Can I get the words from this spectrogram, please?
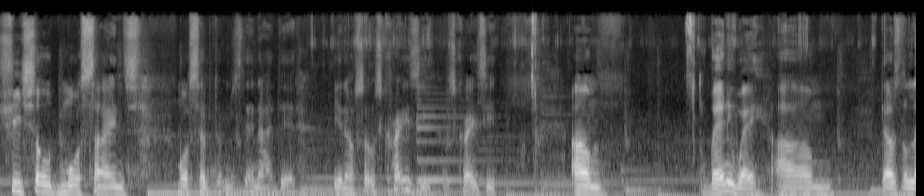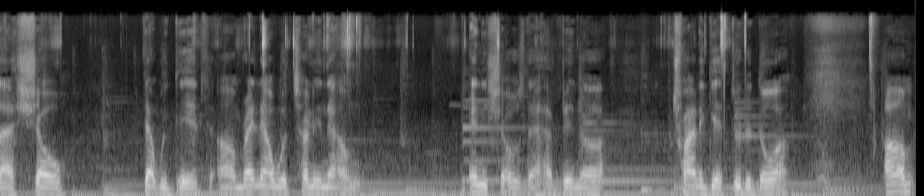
She showed more signs, more symptoms than I did, you know. So it was crazy. It was crazy. Um, but anyway, um, that was the last show that we did. Um, right now, we're turning down any shows that have been uh, trying to get through the door. Um,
